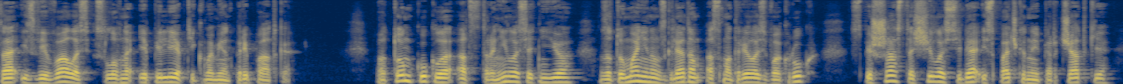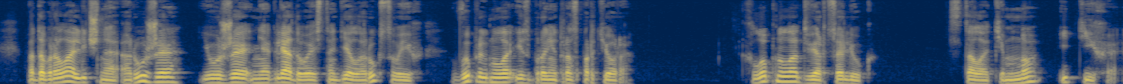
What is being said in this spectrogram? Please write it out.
Та извивалась, словно эпилептик в момент припадка. Потом кукла отстранилась от нее, затуманенным взглядом осмотрелась вокруг спеша стащила с себя испачканные перчатки, подобрала личное оружие и уже не оглядываясь на дело рук своих, выпрыгнула из бронетранспортера. Хлопнула дверца люк. Стало темно и тихо.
